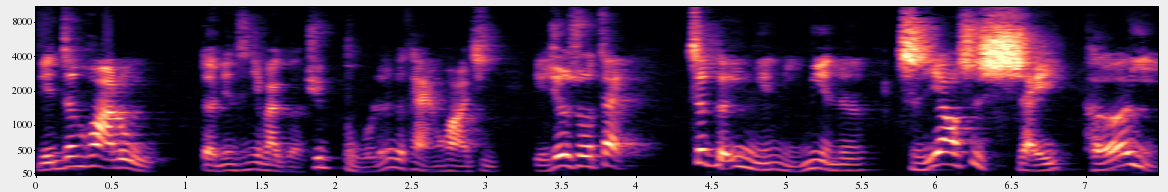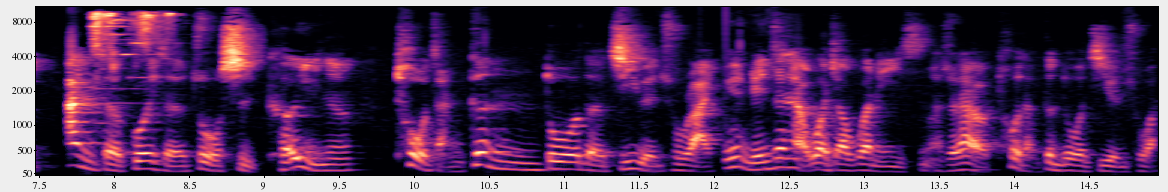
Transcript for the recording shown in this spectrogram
廉贞化禄的廉贞清白阁去补了那个太阳化忌，也就是说，在这个一年里面呢，只要是谁可以按着规则做事，可以呢拓展更多的机缘出来，因为廉贞它有外交官的意思嘛，所以它有拓展更多的机缘出来，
